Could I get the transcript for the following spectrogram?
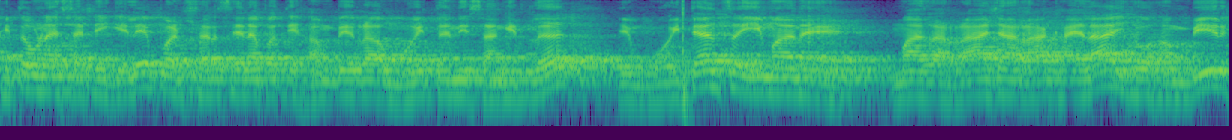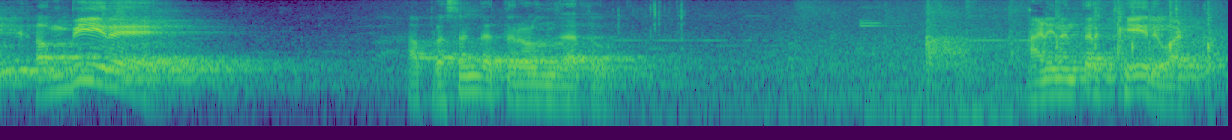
फितवण्यासाठी गेले पण सरसेनापती हंबीरराव मोहित्यांनी सांगितलं हे मोहित्यांचं इमान आहे. माझा राजा राखायला ह्यो हंबीर खंबीर आहे. हा प्रसंग तरळून जातो. आणि नंतर खेद वाटतो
